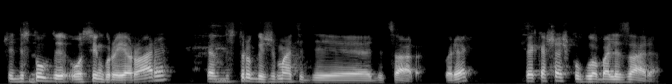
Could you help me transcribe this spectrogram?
și destul de o singură eroare ca să distrugă jumate de, de țară. Corect? Pe că așa și cu globalizarea.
